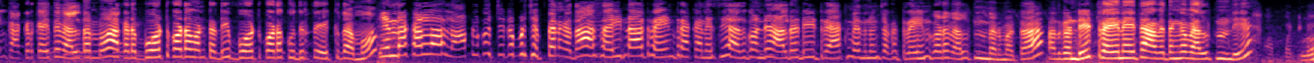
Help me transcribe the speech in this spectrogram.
ఇంకా అక్కడికైతే వెళ్దాము. అక్కడ బోట్ కూడా ఉంటది. బోట్ కూడా కుదిరితే ఎక్కుదాము. ఇందాకల్లా లోపలికి వచ్చేటప్పుడు చెప్పాను కదా ఆ సైడ్ నా ట్రైన్ ట్రాక్ అనేసి. అదిగోండి ఆల్రెడీ ట్రాక్ మీద నుంచి ఒక ట్రైన్ కూడా వెళ్తుంది అనమాట అదిగోండి ట్రైన్ అయితే ఆ విధంగా వెళ్తుంది. అప్పట్లో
